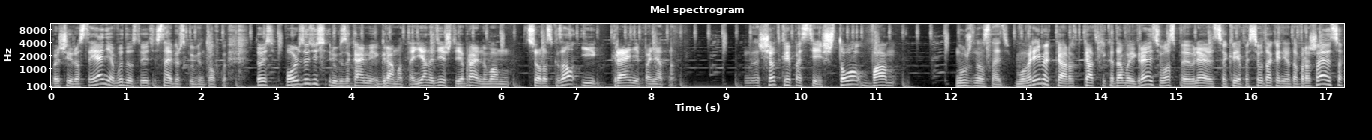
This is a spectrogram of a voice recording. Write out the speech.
большие расстояния, вы достаете снайперскую винтовку. То есть, пользуйтесь рюкзаками грамотно. Я надеюсь, что я правильно вам все рассказал и крайне понятно. Насчет крепостей. Что вам нужно знать. Во время карт, катки, когда вы играете, у вас появляются крепости. Вот так они отображаются.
